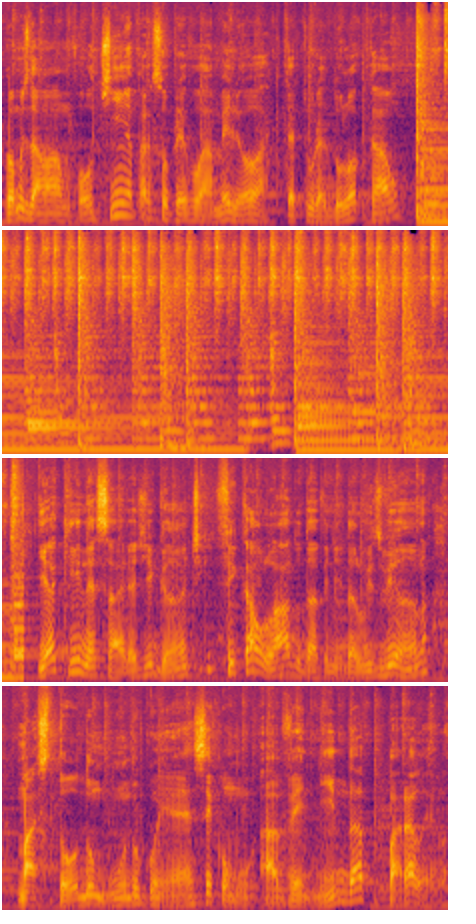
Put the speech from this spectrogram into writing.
Vamos dar uma voltinha para sobrevoar melhor a arquitetura do local. E aqui nessa área gigante fica ao lado da Avenida Luiz Viana, mas todo mundo conhece como Avenida Paralela.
